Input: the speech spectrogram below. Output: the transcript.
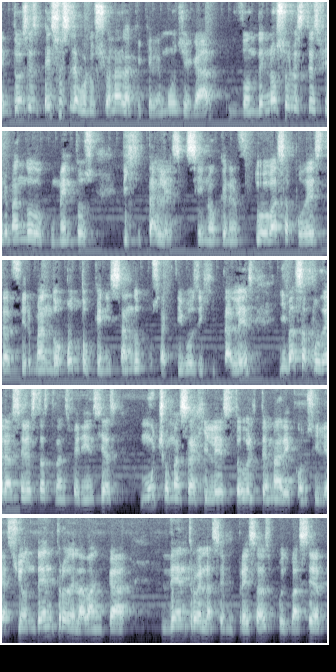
Entonces, eso es la evolución a la que queremos llegar, donde no solo estés firmando documentos digitales, sino que en el futuro vas a poder estar firmando o tokenizando tus activos digitales y vas a poder hacer estas transferencias mucho más ágiles. Todo el tema de conciliación dentro de la banca, dentro de las empresas, pues va a ser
